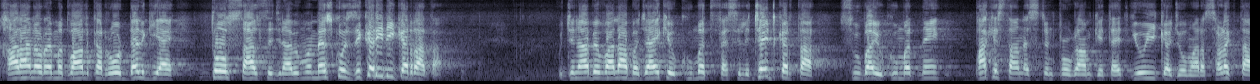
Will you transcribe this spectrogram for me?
खारान और अहमदवाल का रोड डल गया है, दो साल से जनाब, मैं इसको ज़िक्र ही नहीं कर रहा था। जनाब वाला बजाय कि हुकूमत फैसिलिटेट करता, सूबाई हुकूमत ने पाकिस्तान असिस्टेंट प्रोग्राम के तहत यूई का जो हमारा सड़क था,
